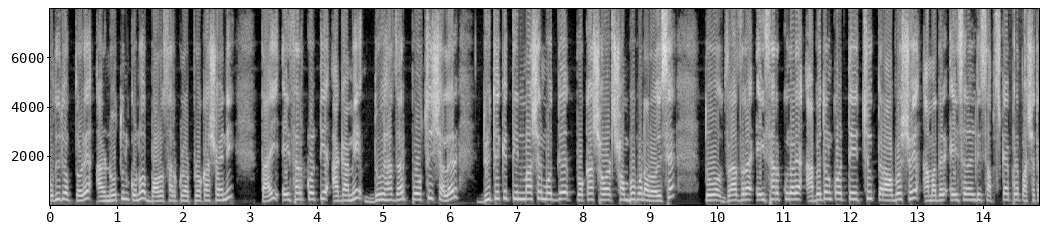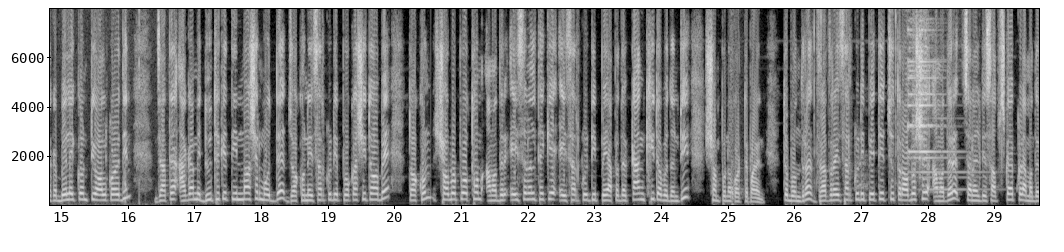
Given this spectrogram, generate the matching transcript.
অধিদপ্তরে আর নতুন কোনো বড় সার্কুলার প্রকাশ হয়নি। তাই এই সার্কুলারটি আগামী দুই হাজার পঁচিশ সালের দুই থেকে তিন মাসের মধ্যে প্রকাশ হওয়ার সম্ভাবনা রয়েছে। তো যারা যারা এই সার্কুলারে আবেদন করতে ইচ্ছুক, তারা অবশ্যই আমাদের এই চ্যানেলটি সাবস্ক্রাইব করে পাশে থাকা বেল আইকনটি অল করে দিন, যাতে আগামী দুই থেকে তিন মাসের মধ্যে যখন এই সার্কুলটি প্রকাশিত হবে, তখন সর্বপ্রথম আমাদের এই চ্যানেল থেকে এই সার্কুলটি পেয়ে আপনাদের কাঙ্ক্ষিত আবেদনটি সম্পূর্ণ করতে পারেন। তো বন্ধুরা, যারা যারা এই সার্কুলটি পেতে ইচ্ছুক, তারা অবশ্যই আমাদের চ্যানেলটি সাবস্ক্রাইব করে আমাদের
